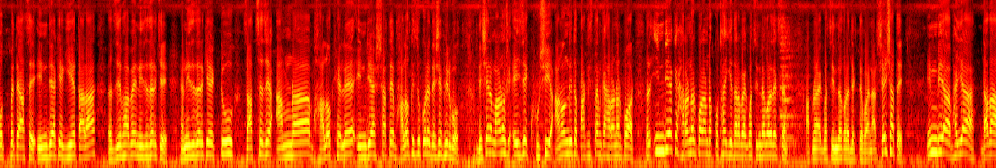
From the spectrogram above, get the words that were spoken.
ওত পেতে আছে, ইন্ডিয়াকে গিয়ে তারা যেভাবে নিজেদেরকে নিজেদেরকে একটু চাচ্ছে যে আমরা ভালো খেলে ইন্ডিয়ার সাথে ভালো কিছু করে দেশে ফিরবো। দেশের মানুষ এই যে খুশি, আনন্দিত পাকিস্তানকে হারানোর পর, তাহলে ইন্ডিয়াকে হারানোর পর আমরা কোথায় গিয়ে দাঁড়াবো? একবার চিন্তা করে দেখছেন? আপনারা একবার চিন্তা করে দেখতে পারেন। আর সেই সাথে ইন্ডিয়া ভাইয়া, দাদা,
